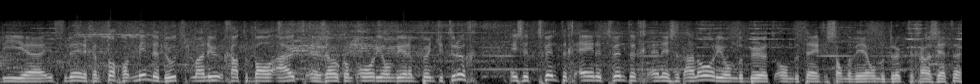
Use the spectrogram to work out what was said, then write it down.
die in het verdedigen toch wat minder doet. Maar nu gaat de bal uit en zo komt Orion weer een puntje terug. Is het 20-21 en is het aan Orion de beurt om de tegenstander weer onder druk te gaan zetten.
